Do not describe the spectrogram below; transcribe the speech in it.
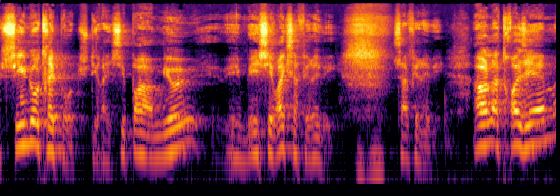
c'est une autre époque, je dirais. C'est pas mieux, mais c'est vrai que ça fait rêver. Ça fait rêver. Alors la troisième,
